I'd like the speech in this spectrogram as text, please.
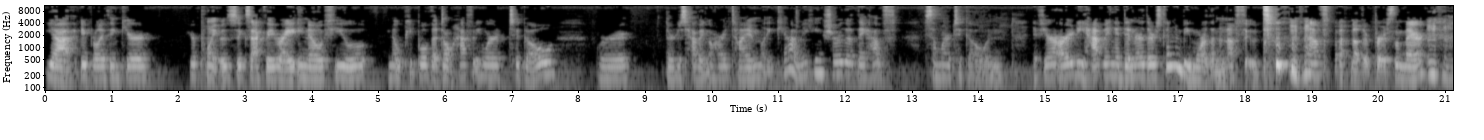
yeah, April, I think your your point was exactly right. You know, if you know people that don't have anywhere to go, or they're just having a hard time, like yeah, making sure that they have somewhere to go and if you're already having a dinner there's going to be more than enough food to mm-hmm. have another person there mm-hmm.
